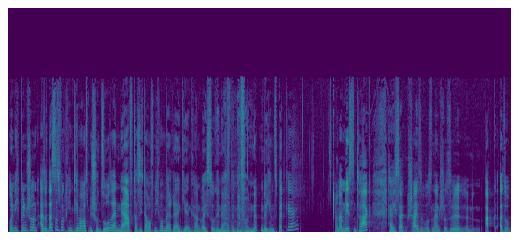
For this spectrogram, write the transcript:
Und ich bin schon, also das ist wirklich ein Thema, was mich schon so sehr nervt, dass ich darauf nicht mal mehr reagieren kann, weil ich so genervt bin davon. Ne? Bin ich ins Bett gegangen und am nächsten Tag habe ich gesagt, scheiße, wo ist denn dein Schlüssel äh, ab, also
